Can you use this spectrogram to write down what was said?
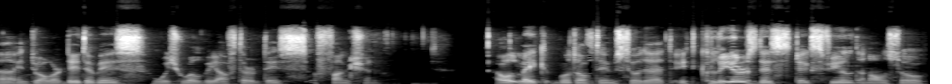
uh, into our database which will be after this function. I will make both of them so that it clears this text field and also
